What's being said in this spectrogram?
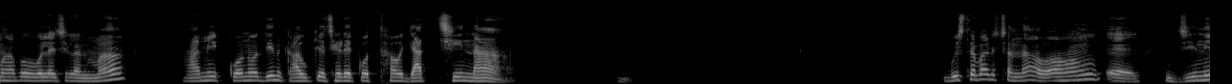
মহাপ্রভু বলেছিলেন মা আমি কোনোদিন কাউকে ছেড়ে কোথাও যাচ্ছি না। বুঝতে পারছেন না? অহং যিনি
